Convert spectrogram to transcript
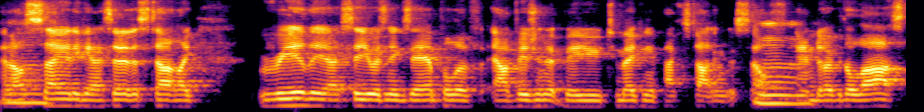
And I'll Mm. say it again. I said at the start, like, really, I see you as an example of our vision at BU to making impact starting with self. Mm. And over the last,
